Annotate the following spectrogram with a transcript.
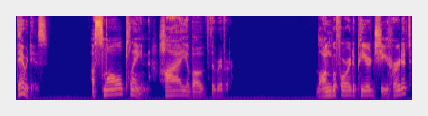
there it is. A small plane high above the river. Long before it appeared, she heard it.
